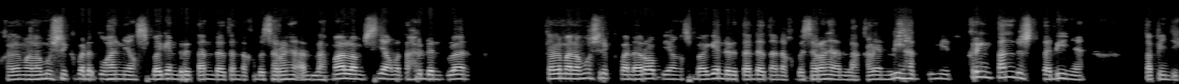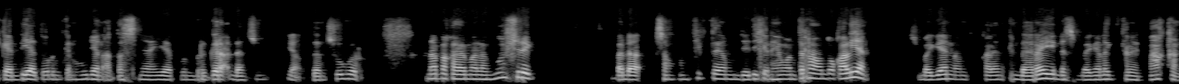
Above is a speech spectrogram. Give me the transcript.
Kalian malah musyrik kepada Tuhan yang sebagian dari tanda-tanda kebesarannya adalah malam, siang, matahari, dan bulan. Kalian malah musyrik kepada Rob yang sebagian dari tanda-tanda kebesarannya adalah kalian lihat bumi itu kering tandus tadinya. Tapi jika dia turunkan hujan atasnya, ia pun bergerak dan subur. Kenapa kalian malah musyrik pada sang pencipta yang menjadikan hewan ternak untuk kalian? Sebagian untuk kalian kendarai dan sebagian lagi kalian makan.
